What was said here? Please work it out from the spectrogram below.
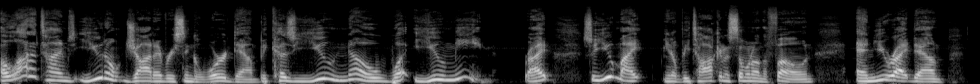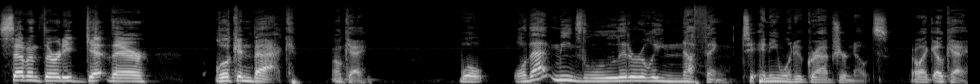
a lot of times you don't jot every single word down because you know what you mean, right? So you might you know be talking to someone on the phone and you write down 7:30 get there looking back. Okay. Well, well, that means literally nothing to anyone who grabs your notes. They're like, okay,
